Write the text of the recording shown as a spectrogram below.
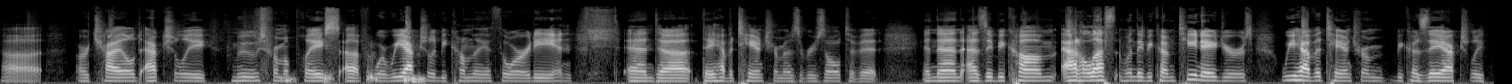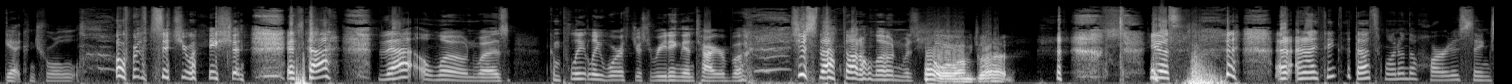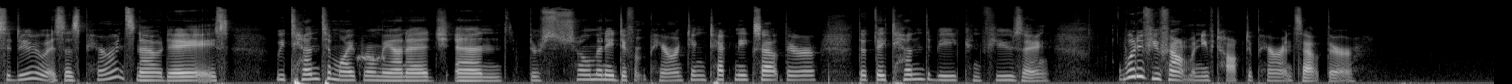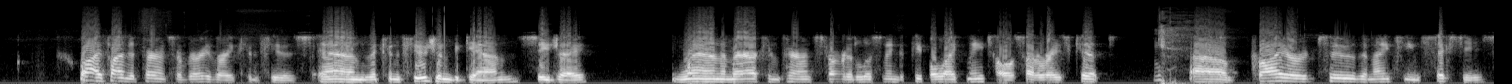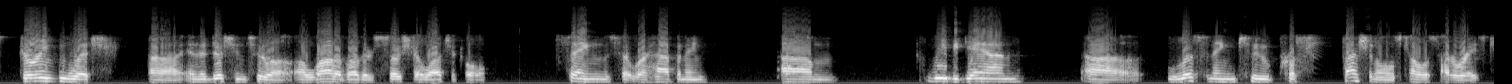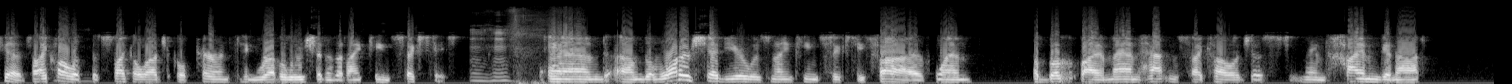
Uh, our child actually moves from a place of where we actually become the authority and and uh, they have a tantrum as a result of it. And then as they become adolescent when they become teenagers we have a tantrum because they actually get control over the situation. And that that alone was completely worth just reading the entire book. Just that thought alone was huge. oh well, i'm glad yes. And, and i think that that's one of the hardest things to do is as parents nowadays we tend to micromanage and there's so many different parenting techniques out there that they tend to be confusing. What have you found when you've talked to parents out there? Well i find that parents are very very confused. And the confusion began cj when American parents started listening to people like me tell us how to raise kids. uh, prior to the 1960s, during which, uh, in addition to a, a, lot of other sociological things that were happening, um, we began uh, listening to professionals tell us how to raise kids. I call it the psychological parenting revolution of the 1960s. Mm-hmm. And um, the watershed year was 1965 when a book by a Manhattan psychologist named Haim Ginott,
